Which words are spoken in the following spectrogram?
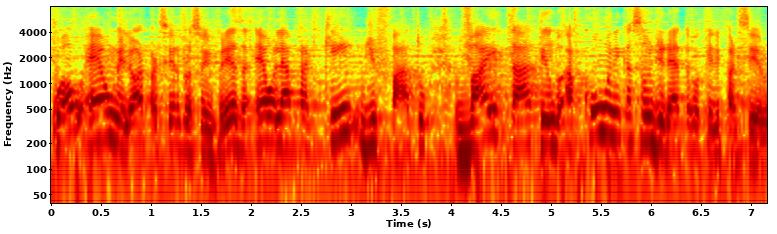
qual é o melhor parceiro para sua empresa é olhar para quem de fato vai estar tá tendo a comunicação direta com aquele parceiro,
